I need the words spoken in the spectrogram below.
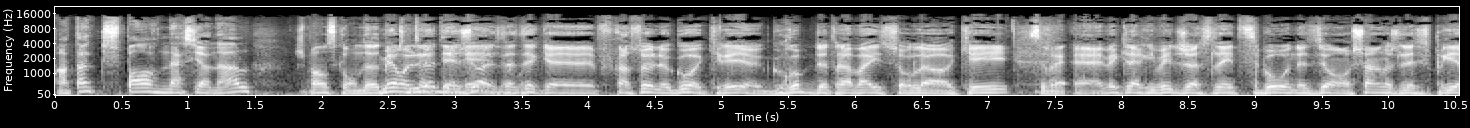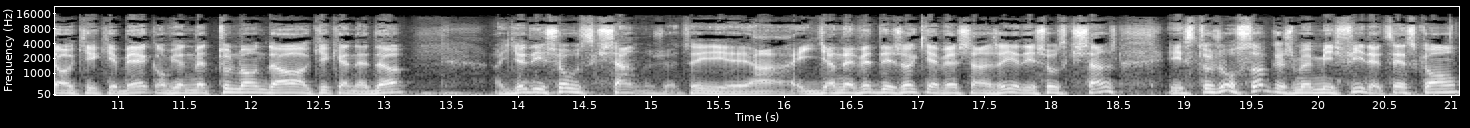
en tant que sport national, je pense qu'on a Mais on l'a déjà, c'est-à-dire que François Legault a créé un groupe de travail sur le hockey. C'est vrai. Euh, avec l'arrivée de Jocelyn Thibault, on a dit on change l'esprit Hockey Québec, on vient de mettre tout le monde dehors Hockey Canada. Euh, Il y a des choses qui changent. tu sais, euh, Il y en avait déjà qui avaient changé. Il y a des choses qui changent. Et c'est toujours ça que je me méfie. là. Tu sais, Est-ce qu'on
